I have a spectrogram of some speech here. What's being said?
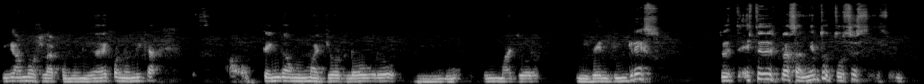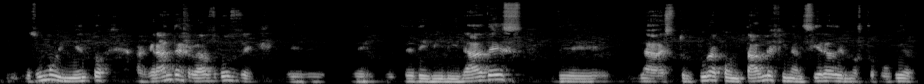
digamos, la comunidad económica obtenga un mayor logro y un mayor nivel de ingreso. Este desplazamiento, entonces, es un, movimiento a grandes rasgos de, debilidades de la estructura contable financiera de nuestro gobierno.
